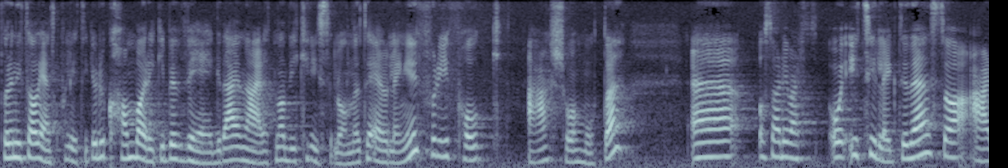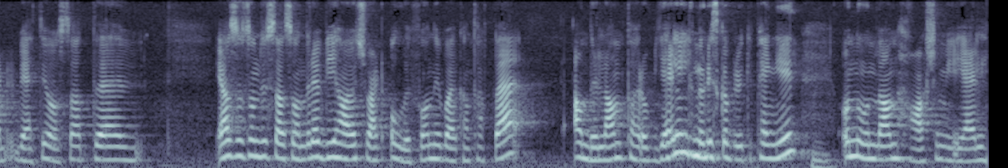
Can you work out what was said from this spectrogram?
For en italiensk politiker, du kan bare ikke bevege deg i nærheten av de kriselånene til EU lenger, fordi folk er så mot det. Eh, og, så har de vært, og i tillegg til det så er, vet de også at eh, ja, så som du sa, Sondre, vi har jo et svært oljefond vi bare kan tappe. Andre land tar opp gjeld når de skal bruke penger. Mm. Og noen land har så mye gjeld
